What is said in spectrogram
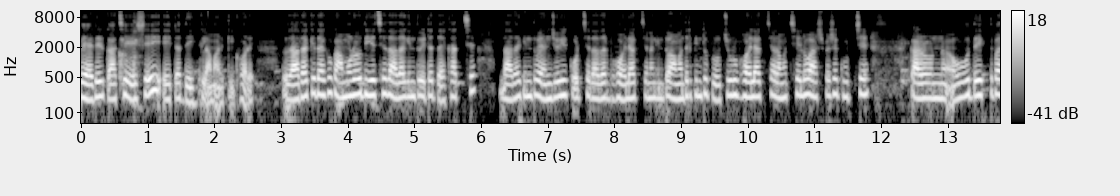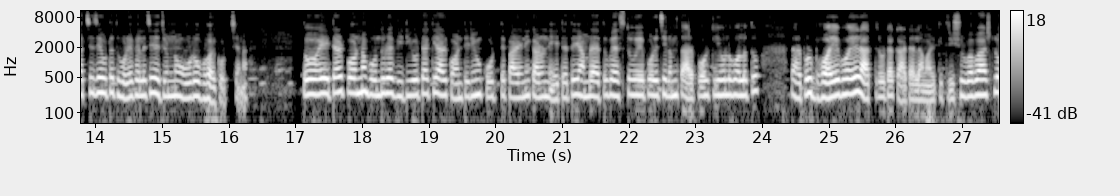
ব্যাডের কাছে এসেই এটা দেখলাম আর কি ঘরে। তো দাদাকে দেখো, কামড়ও দিয়েছে, দাদা কিন্তু এটা দেখাচ্ছে। দাদা কিন্তু এনজয়ই করছে, দাদার ভয় লাগছে না, কিন্তু আমাদের কিন্তু প্রচুর ভয় লাগছে, আর আমার ছেলেও আশপাশে ঘুরছে। কারণ ও দেখতে পাচ্ছে যে ওটা ধরে ফেলেছে, এজন্য ওরও ভয় করছে না। তো এটার পর না বন্ধুরা ভিডিওটাকে আর কন্টিনিউ করতে পারেনি, কারণ এটাতেই আমরা এত ব্যস্ত হয়ে পড়েছিলাম। তারপর কি হলো বলো তো তারপর ভয়ে ভয়ে রাত্রেটা কাটালাম আর কি। ত্রিশুর বাবা আসলো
